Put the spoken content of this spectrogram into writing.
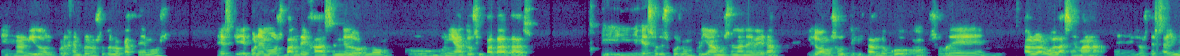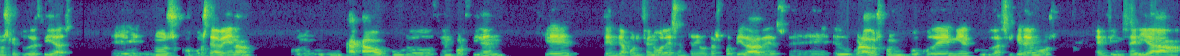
en almidón, por ejemplo, nosotros lo que hacemos es que ponemos bandejas en el horno con boniatos y patatas y eso después lo enfriamos en la nevera y lo vamos utilizando sobre a lo largo de la semana. Eh, los desayunos que tú decías, eh, unos copos de avena con un cacao puro 100% que tendría polifenoles, entre otras propiedades, eh, edulcorados con un poco de miel cruda si queremos. En fin, sería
